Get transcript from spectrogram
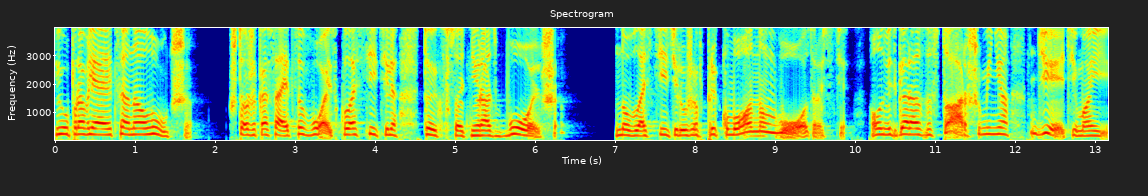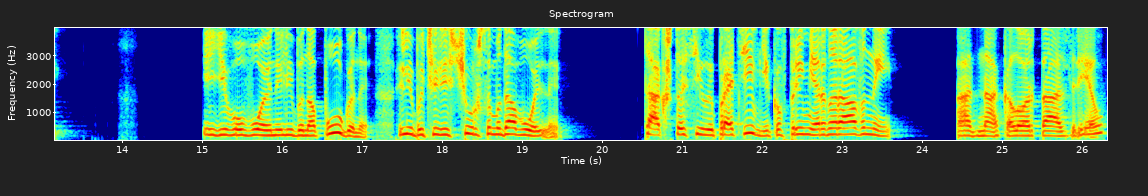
и управляется она лучше. Что же касается войск властителя, то их в сотни раз больше. Но властитель уже в преклонном возрасте – он ведь гораздо старше меня, дети мои. И его воины либо напуганы, либо чересчур самодовольны. Так что силы противников примерно равны. Однако лорд Азриэл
